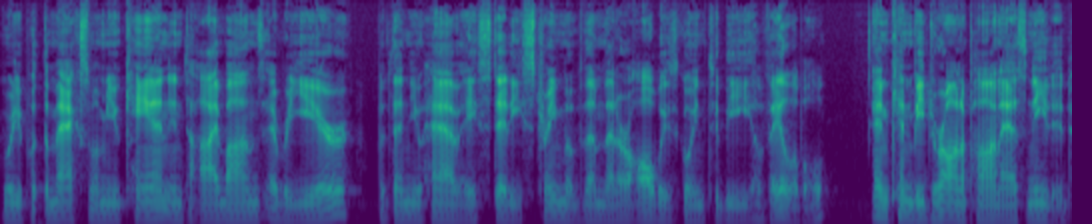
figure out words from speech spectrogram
where you put the maximum you can into I bonds every year, but then you have a steady stream of them that are always going to be available and can be drawn upon as needed.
